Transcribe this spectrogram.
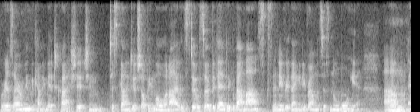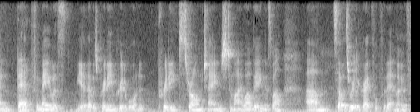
Whereas I remember coming back to Christchurch and just going to a shopping mall and I was still so pedantic about masks and everything and everyone was just normal here. Um, Mm. And that for me was, yeah, that was pretty incredible and a pretty strong change to my well-being as well. Um, so I was really grateful for that move.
